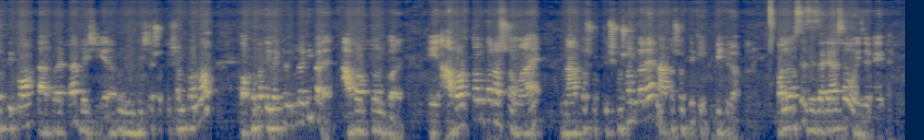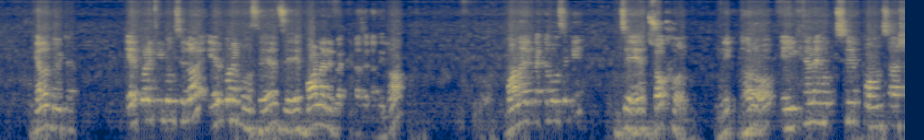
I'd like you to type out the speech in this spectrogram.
শক্তি কম, তারপর একটা বেশি। এরকম নির্দিষ্ট শক্তি সম্পন্ন কক্ষপথ ইলেকট্রনগুলো কি করে? আবর্তন করে। এই আবর্তন করার সময় না তো শক্তি শোষণ করে না তো শক্তি কি? বিকিরণ করে। ফলে হচ্ছে যে জায়গায় আছে, ওই জায়গায় থাকে। গেল দুইটা। এরপরে কি বলছিল? এরপরে বলছে যে বর্ণালীর ব্যাখ্যাটা যেটা দিল, বর্ণালীর ব্যাখ্যা বলছে কি? যে যখন ধরো এইখানে হচ্ছে পঞ্চাশ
